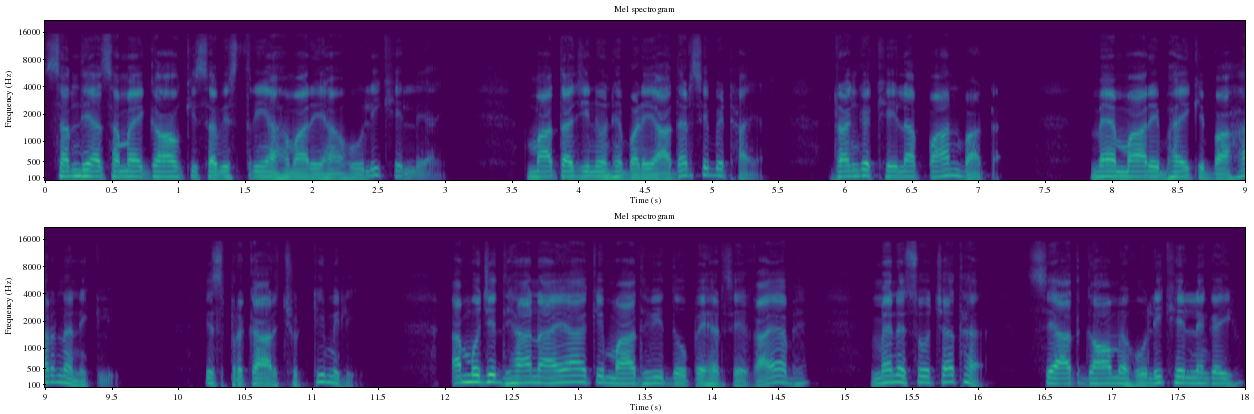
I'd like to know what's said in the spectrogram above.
संध्या समय गाँव की सब स्त्रियाँ हमारे यहाँ होली खेलने आई। माताजी ने उन्हें बड़े आदर से बिठाया। रंग खेला, पान बांटा। मैं मारे भय के बाहर न निकली। इस प्रकार छुट्टी मिली। अब मुझे ध्यान आया कि माधवी दोपहर से गायब है। मैंने सोचा था, स्यात गाँव में होली खेलने गई हूँ,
